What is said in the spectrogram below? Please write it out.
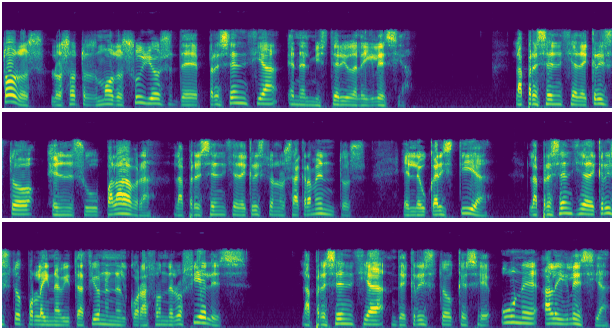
todos los otros modos suyos de presencia en el misterio de la Iglesia. La presencia de Cristo en su palabra, la presencia de Cristo en los sacramentos, en la Eucaristía, la presencia de Cristo por la inhabitación en el corazón de los fieles, la presencia de Cristo que se une a la Iglesia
